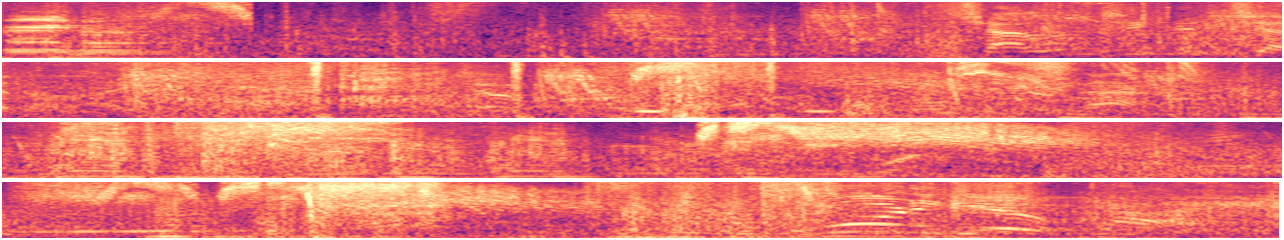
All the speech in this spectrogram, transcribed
Challenging the Jedi. Warning you!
